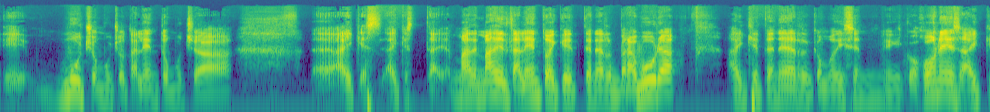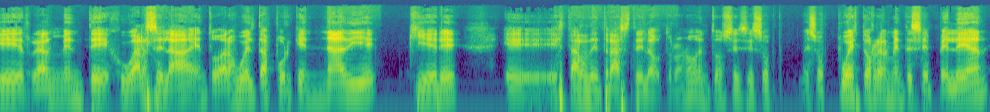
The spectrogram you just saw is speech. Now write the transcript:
eh, mucho, mucho talento, mucha... Eh, hay que, hay que, más, más del talento hay que tener bravura, hay que tener, como dicen, cojones, hay que realmente jugársela en todas las vueltas porque nadie quiere eh, estar detrás del otro, ¿no? Entonces esos, esos puestos realmente se pelean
